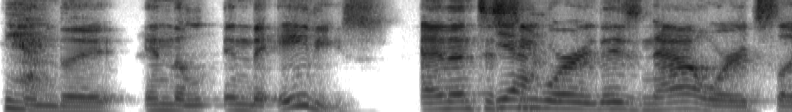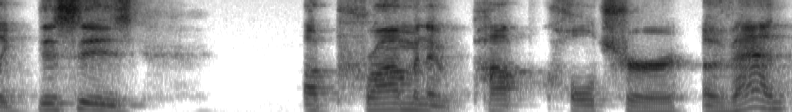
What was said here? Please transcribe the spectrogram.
Yeah. in the in the in the 80s. And then to see where it is now, where it's like this is a prominent pop culture event.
